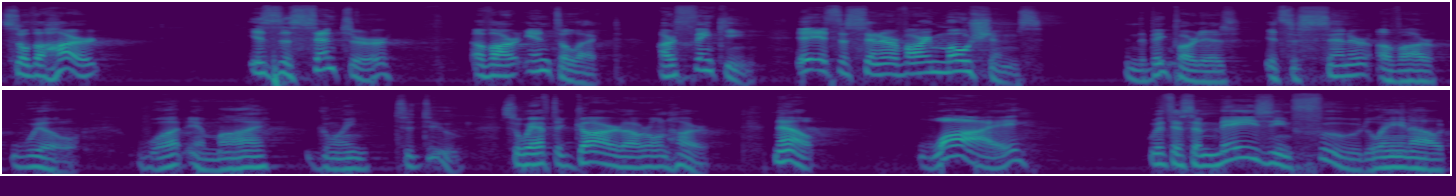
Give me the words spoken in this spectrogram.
So the heart is the center of our intellect, our thinking. It's the center of our emotions. And the big part is, it's the center of our will. What am I going to do? So we have to guard our own heart. Now, why, with this amazing food laying out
